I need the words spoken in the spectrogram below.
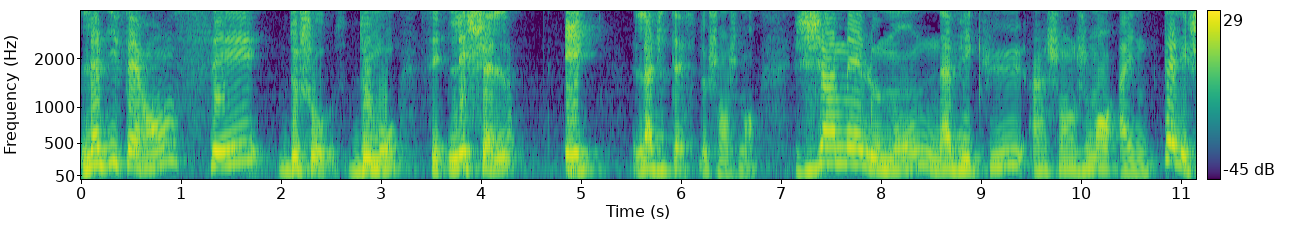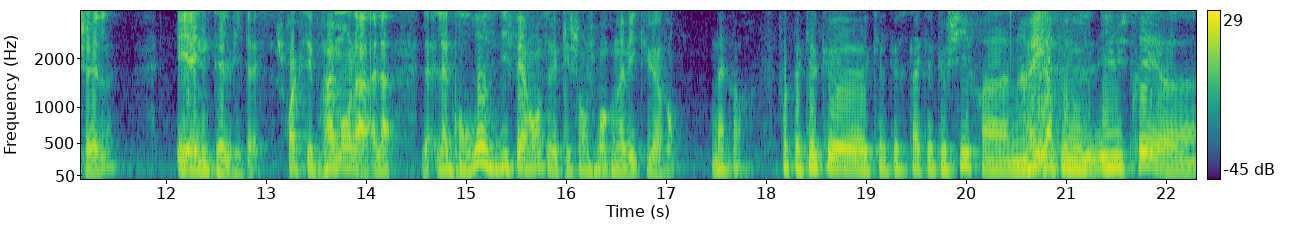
La différence, c'est deux choses, deux mots, c'est l'échelle et la vitesse de changement. Jamais le monde n'a vécu un changement à une telle échelle et à une telle vitesse. Je crois que c'est vraiment la, la- la- la grosse différence avec les changements qu'on a vécu avant. D'accord. Je crois que tu as quelques, quelques slides, quelques chiffres à nous Oui. pour nous illustrer euh,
